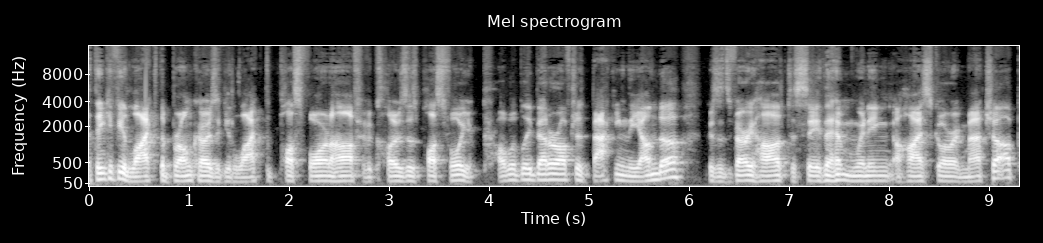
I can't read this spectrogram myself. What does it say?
I think if you like the Broncos, if you like the plus four and a half, if it closes plus four, you're probably better off just backing the under because it's very hard to see them winning a high scoring matchup.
